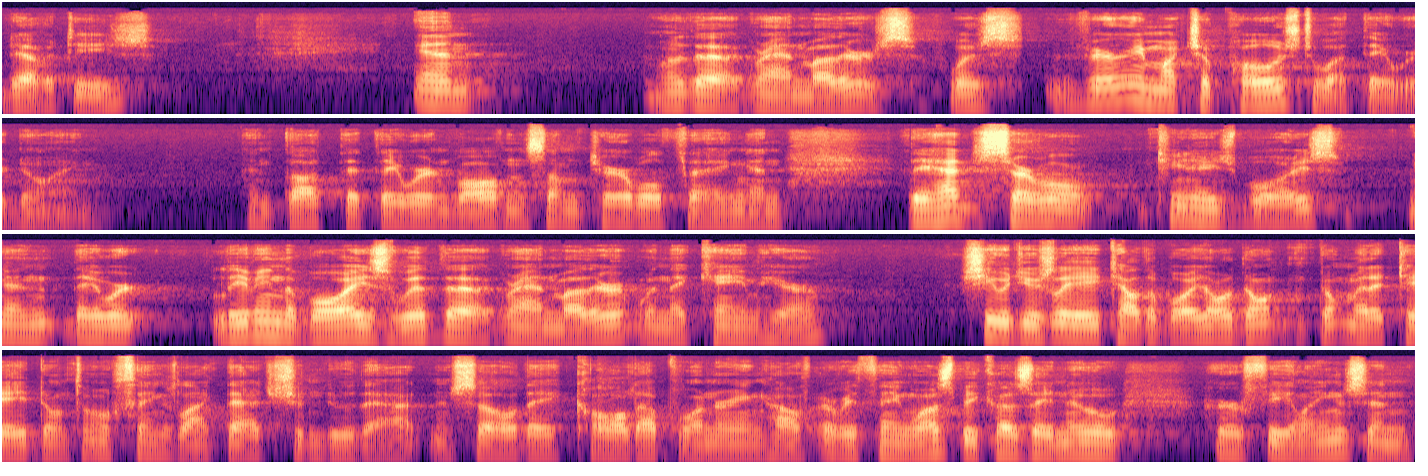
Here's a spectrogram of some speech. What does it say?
devotees, and one of the grandmothers was very much opposed to what they were doing and thought that they were involved in some terrible thing. And they had several teenage boys, and they were leaving the boys with the grandmother when they came here. She would usually tell the boys, "Oh, don't don't meditate, don't do things like that. You shouldn't do that." And so they called up wondering how everything was because they knew her feelings. And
